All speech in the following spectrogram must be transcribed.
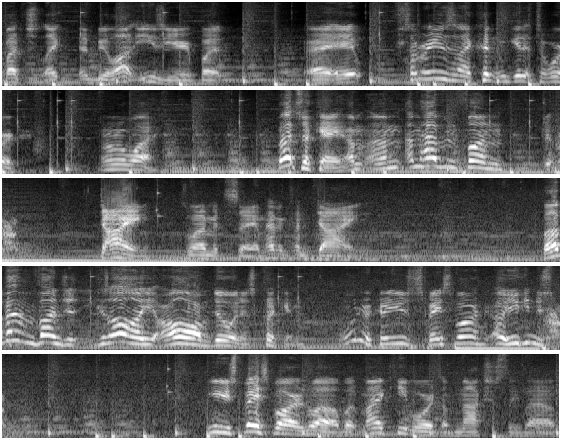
much like it'd be a lot easier, but uh, it, for some reason I couldn't get it to work. I don't know why. But that's okay. I'm I'm I'm having fun. dying is what I meant to say. I'm having fun dying. But I'm having fun just because all all I'm doing is clicking. I wonder, can I use the spacebar? Oh, you can just you can use spacebar as well, but my keyboard's obnoxiously loud.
